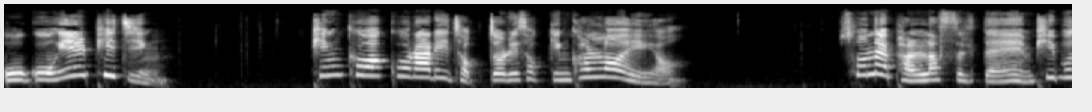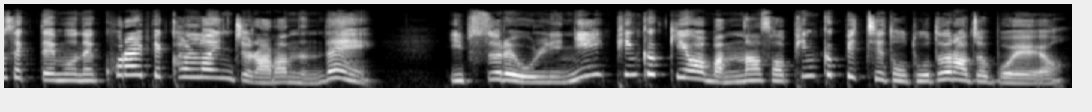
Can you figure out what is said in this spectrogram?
501 피징. 핑크와 코랄이 적절히 섞인 컬러예요. 손에 발랐을 땐 피부색 때문에 코랄빛 컬러인 줄 알았는데 입술에 올리니 핑크기와 만나서 핑크빛이 더 도드라져 보여요.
